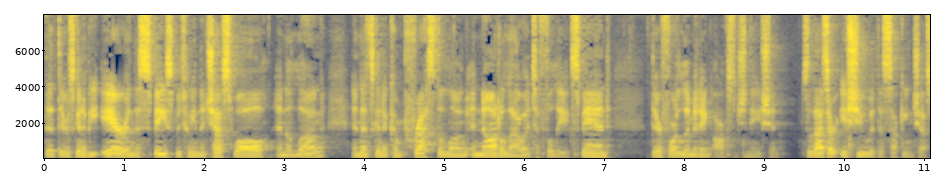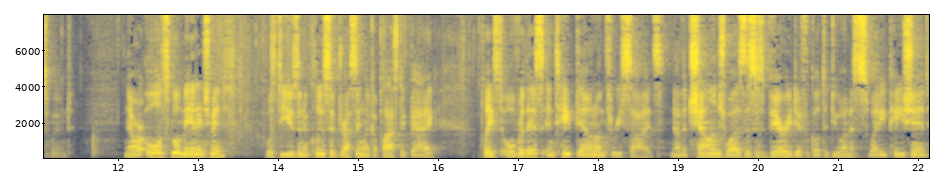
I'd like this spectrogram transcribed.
that there's going to be air in the space between the chest wall and the lung, and that's going to compress the lung and not allow it to fully expand, therefore limiting oxygenation. So that's our issue with the sucking chest wound. Now, our old school management was to use an occlusive dressing like a plastic bag placed over this and taped down on three sides. Now, the challenge was this is very difficult to do on a sweaty patient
